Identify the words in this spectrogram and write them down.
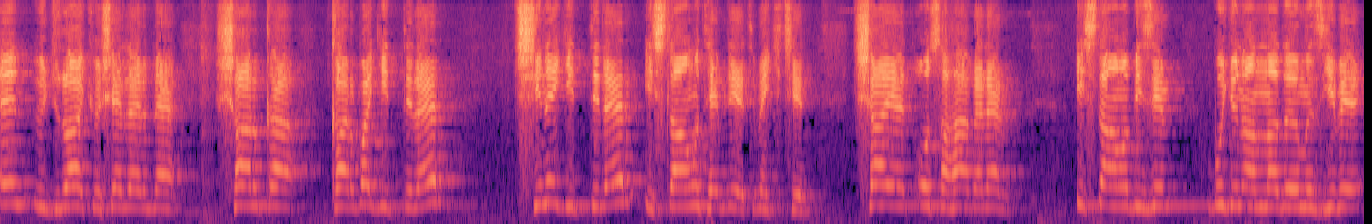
en ücra köşelerine şarka, garba gittiler. Çin'e gittiler İslam'ı tebliğ etmek için. Şayet o sahabeler İslam'ı bizim bugün anladığımız gibi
